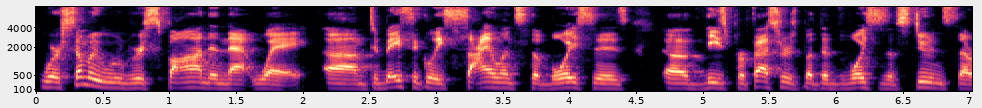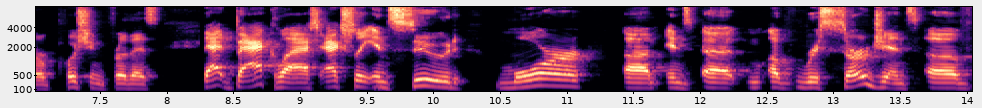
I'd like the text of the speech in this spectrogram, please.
where somebody would respond in that way um, to basically silence the voices of these professors, but the voices of students that were pushing for this. That backlash actually ensued more um, in, uh, a resurgence of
